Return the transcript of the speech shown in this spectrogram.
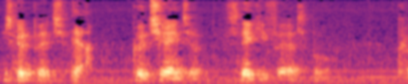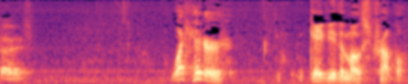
He's a good pitcher. Yeah. Good changeup, sneaky fastball, curve. What hitter gave you the most trouble?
